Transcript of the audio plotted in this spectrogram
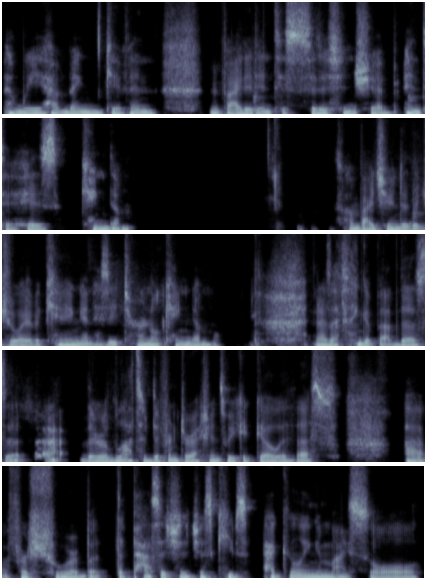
and we have been given, invited into citizenship into his kingdom. So I invite you into the joy of a king and his eternal kingdom. And as I think about this, uh, there are lots of different directions we could go with this uh, for sure. But the passage that just keeps echoing in my soul,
